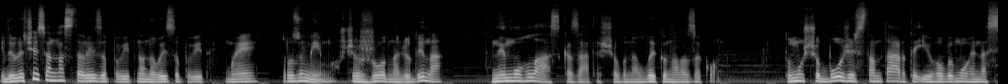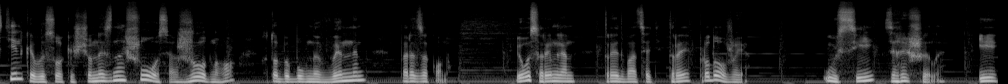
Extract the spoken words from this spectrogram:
І дивлячися на старий заповіт, на новий заповіт, ми розуміємо, що жодна людина не могла сказати, що вона виконала закон. Тому що Божі стандарти і його вимоги настільки високі, що не знайшлося жодного, хто би був невинним перед законом. І ось Римлян 3:23 продовжує: усі згрішили і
